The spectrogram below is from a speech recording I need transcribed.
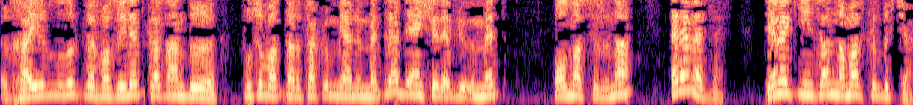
hayırlılık ve fazilet kazandığı bu sıfatları takınmayan ümmetler de en şerefli ümmet olma sırrına eremezler. Demek ki insan namaz kıldıkça,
